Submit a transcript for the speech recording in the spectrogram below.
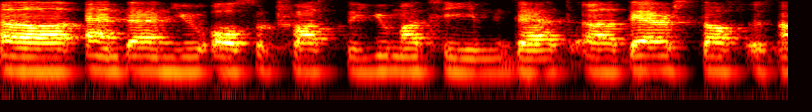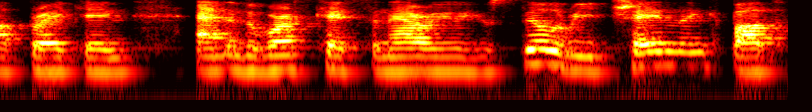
Uh, and then you also trust the UMA team that their stuff is not breaking. And in the worst case scenario, you still read Chainlink, but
